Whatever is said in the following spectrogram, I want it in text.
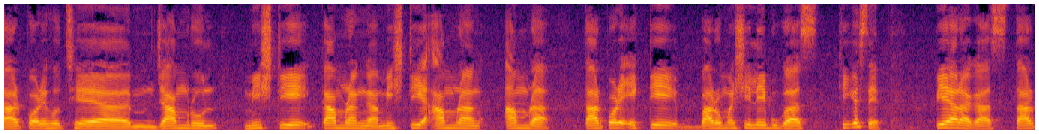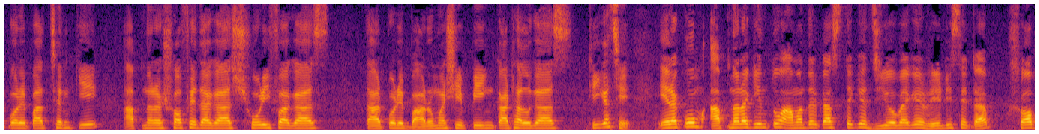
তারপরে হচ্ছে জামরুল, মিষ্টি কামরাঙ্গা, মিষ্টি আমরাং আমরা তারপরে একটি বারোমাসি লেবু গাছ, ঠিক আছে? পেয়ারা গাছ, তারপরে পাচ্ছেন কি? আপনারা সফেদা গাছ, শরীফা গাছ, তারপরে বারোমাসি পিঙ্ক কাঁঠাল গাছ, ঠিক আছে? এরকম আপনারা কিন্তু আমাদের কাছ থেকে জিও ব্যাগের রেডি সেট সব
